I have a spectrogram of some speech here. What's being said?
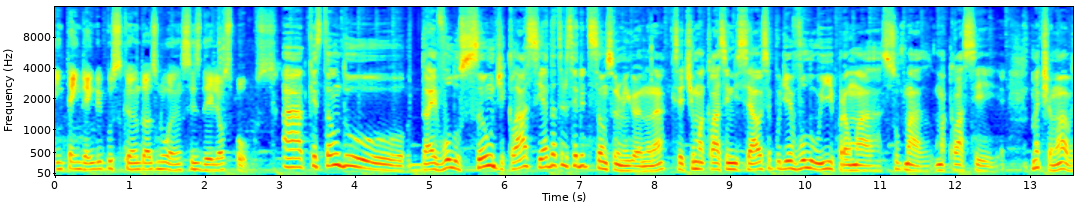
entendendo e buscando as nuances dele aos poucos. A questão do da evolução de classe é da terceira edição, se não me engano, né? Que você tinha uma classe inicial e você podia evoluir para uma, uma uma classe, como é que chamava?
